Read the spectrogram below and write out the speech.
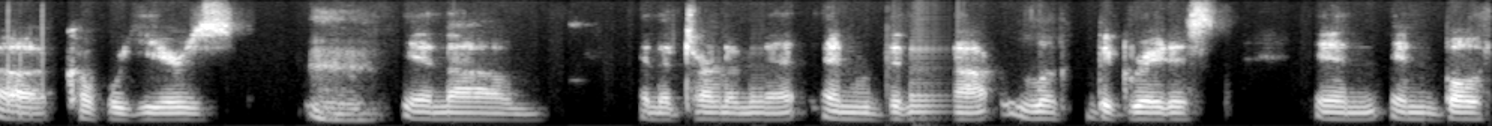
uh, couple years mm-hmm. in um, in the tournament and did not look the greatest in in both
